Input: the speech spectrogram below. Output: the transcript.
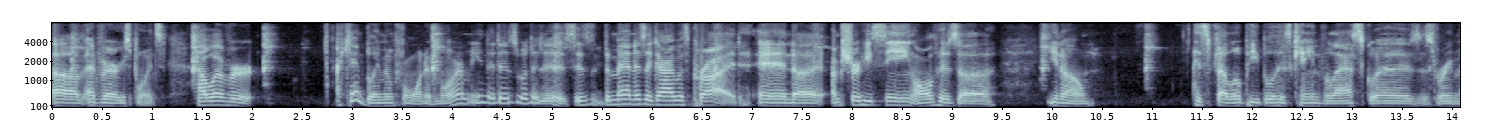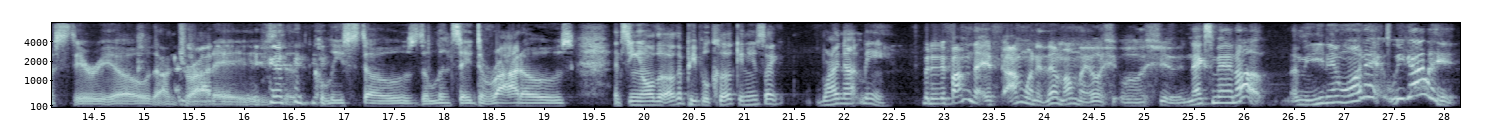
um, at various points. However, I can't blame him for wanting more. I mean, it is what it is. is the man is a guy with pride, and uh, I'm sure he's seeing all his, uh, you know, his fellow people, his Cain Velasquez, his Rey Mysterio, the Andrades, the Kalistos, the Lince Dorados, and seeing all the other people cook, and he's like, why not me? But if I'm the, if I'm one of them, I'm like, oh, well, shit, next man up. I mean, he didn't want it. We got it.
